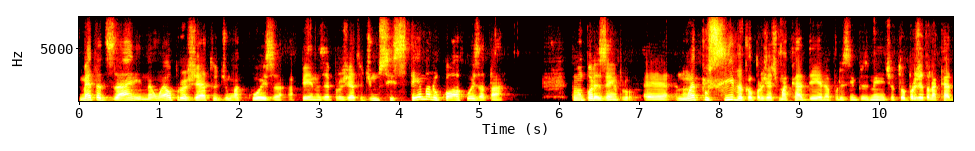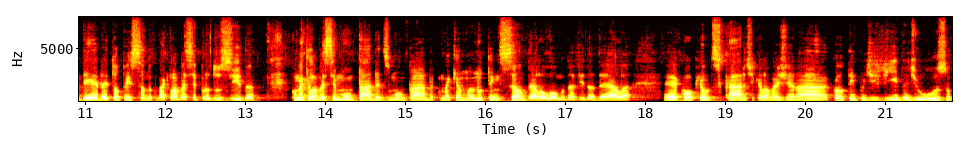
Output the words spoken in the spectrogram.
Metadesign não é o projeto de uma coisa apenas, é projeto de um sistema no qual a coisa está. Então, por exemplo, é, não é possível que eu projete uma cadeira, por simplesmente. Eu estou projetando a cadeira e estou pensando como é que ela vai ser produzida, como é que ela vai ser montada e desmontada, como é que é a manutenção dela ao longo da vida dela, é, qual que é o descarte que ela vai gerar, qual é o tempo de vida, de uso,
